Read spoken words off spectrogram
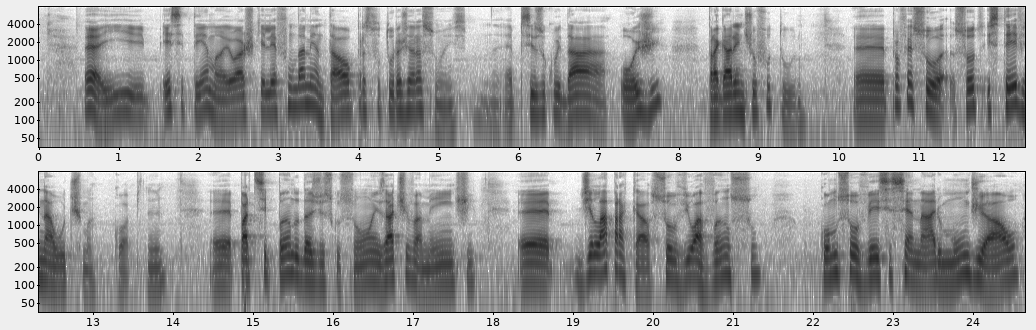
É, e esse tema eu acho que ele é fundamental para as futuras gerações. Né? É preciso cuidar hoje para garantir o futuro. É, professor, o esteve na última COP, né? é, participando das discussões ativamente. É, de lá para cá, o senhor viu avanço? Como o vê esse cenário mundial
